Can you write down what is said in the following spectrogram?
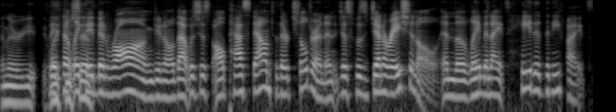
and they're they like felt like said, they'd been wronged you know that was just all passed down to their children and it just was generational and the lamanites hated the nephites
